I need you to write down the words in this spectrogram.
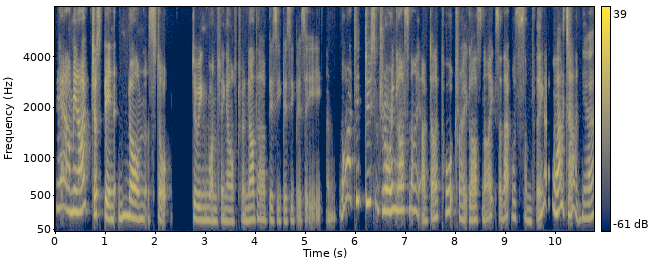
yeah, I mean, I've just been non-stop doing one thing after another, busy, busy, busy. And well, I did do some drawing last night. I've done a portrait last night, so that was something. Oh, well done. Yeah,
